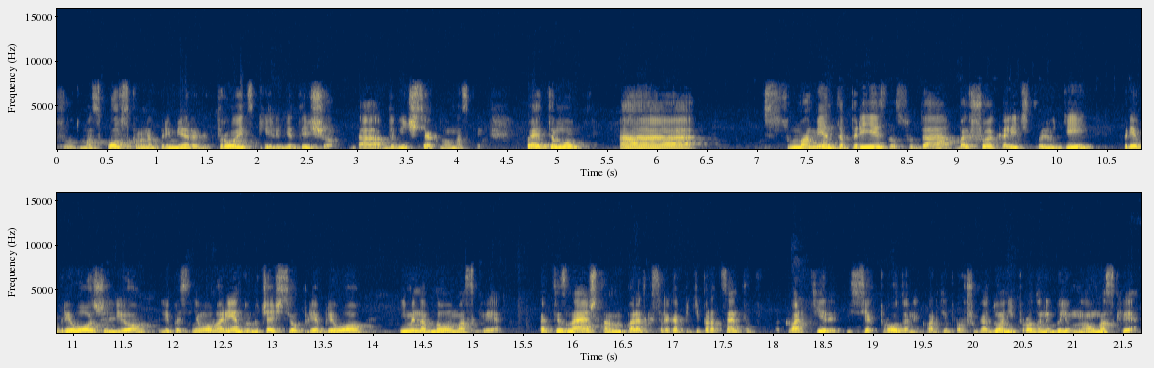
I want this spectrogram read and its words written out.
которые живут в Московском, например, или Троицке, или где-то еще, да, в других частях Новой Москвы. Поэтому а, с момента приезда сюда большое количество людей приобрело жилье, либо сняло в аренду, но чаще всего приобрело именно в Новой Москве. Как ты знаешь, там порядка 45% квартир из всех проданных квартир в прошлом году, они проданы были в Новой Москве.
